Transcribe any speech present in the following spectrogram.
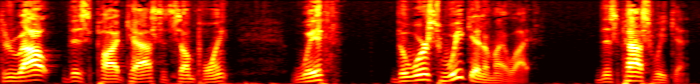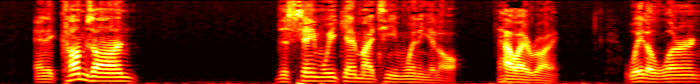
throughout this podcast at some point with the worst weekend of my life this past weekend. And it comes on the same weekend my team winning it all. How ironic. Way to learn,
